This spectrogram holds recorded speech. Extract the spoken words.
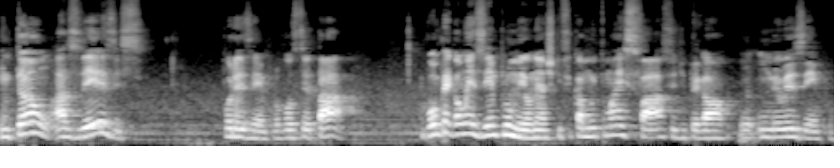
Então, às vezes, por exemplo, você tá, vamos pegar um exemplo meu, né? Acho que fica muito mais fácil de pegar um, um meu exemplo.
